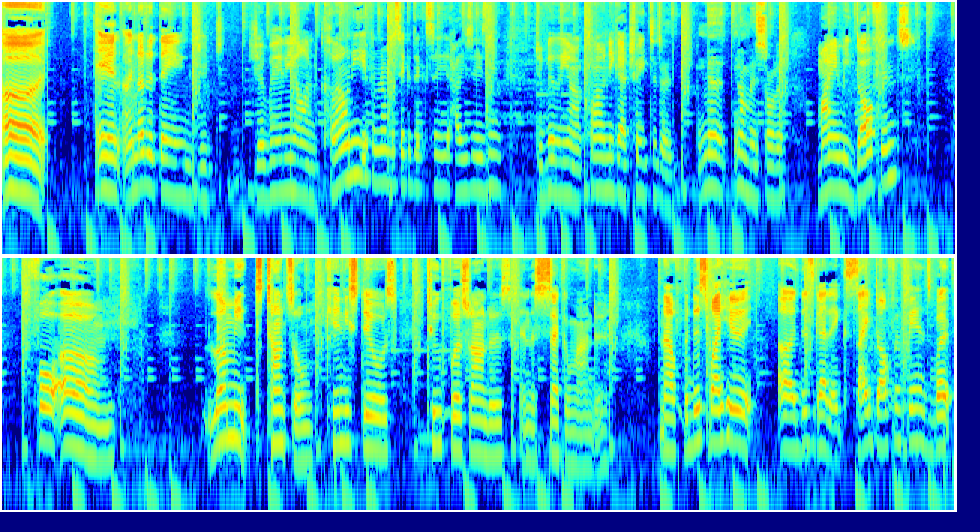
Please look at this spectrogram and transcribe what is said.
Uh, and another thing, J- Jadeveon Clowney, if I'm not mistaken, how you say his name. Jadeveon Clowney got traded to the not Minnesota, Miami Dolphins for um Laremy Tunsil, Kenny Stills, two first rounders, and a second rounder. Now for this right here, uh, this got to excite Dolphin fans, but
